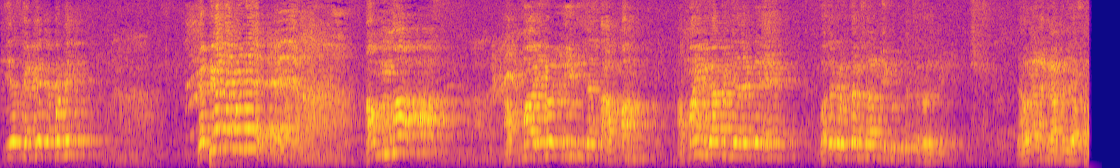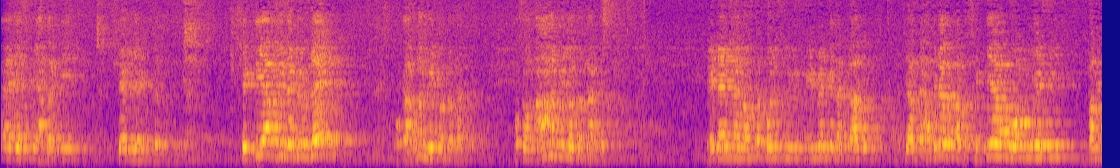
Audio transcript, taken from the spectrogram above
తీసేసి గట్టిగా చెప్పండి. గట్టిగా చెప్పండి. అమ్మ అమ్మాయిలో ఈ తీసేస్తా అమ్మ. అమ్మాయిని కామెంట్ చేయాలంటే మొదటి రెండు అక్షరాలు మీకు గుర్తుకొచ్చే రోజుని ఎవరైనా కామెంట్ చేస్తాను చేసి మీ అందరికీ షేర్ చేయడం జరుగుతుంది. శక్తి యాప్ మీ దగ్గర ఉంటే ఒక అన్నం మీతో ఒక నాన్న మీలో ఉన్నట్టు ఏ టైంలో వస్తే పోలీసులు మీ మీద కాదు చేస్తే అందుకని పది శక్తి యాప్ ఓపెన్ చేసి మనం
